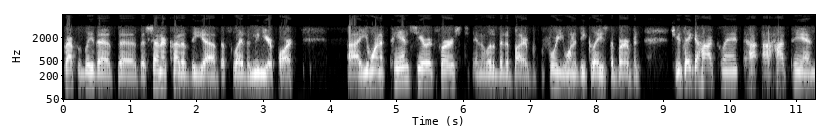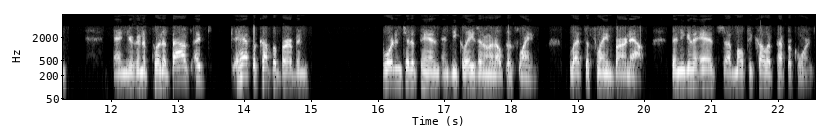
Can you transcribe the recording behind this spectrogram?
preferably the, the, the center cut of the uh, the fillet, the meatier part. Uh, you want to pan sear it first in a little bit of butter, but before you want to deglaze the bourbon. So you can take a hot clan, a hot pan, and you're going to put about a, half a cup of bourbon, pour it into the pan, and deglaze it on an open flame. Let the flame burn out. Then you're going to add uh, multicolored peppercorns,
